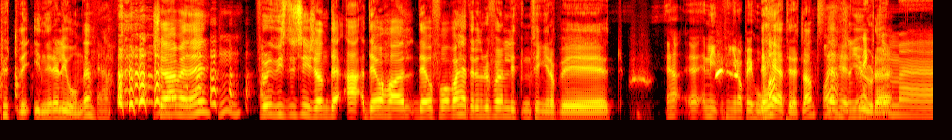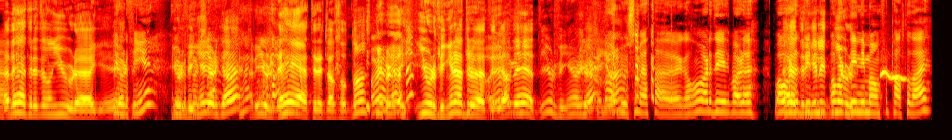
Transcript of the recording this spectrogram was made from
putte det inn i religionen din. Skjønner du hva jeg mener? For hvis du sier sånn det, er, det, å ha, det å få Hva heter det når du får en liten finger oppi Ja, eh, en liten finger opp i Det heter et eller annet. Det heter sånn jule... Rektum, uh, Nei, det heter et sånn jule... Julefinger? Julefinger, gjør det ikke det? Er det jule? Det heter et eller annet sånt noe. Julefinger, jeg tror det heter. Ja, det heter julefinger. gjør det ikke? Hva er det du som vet her, Galvan? Hva var det, hva det, hva var Det din, hva var det jule- din imam fortalte deg?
